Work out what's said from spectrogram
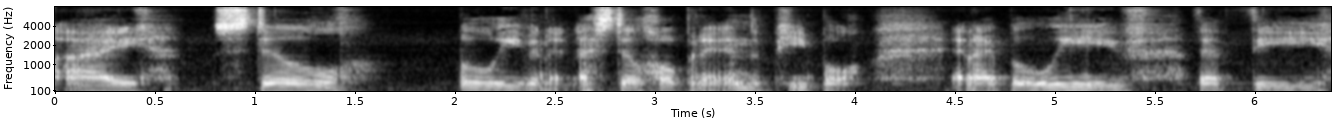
I still believe in it. I still hope in it in the people. And I believe that the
